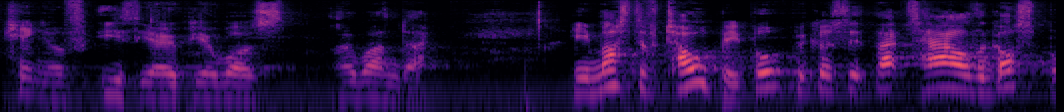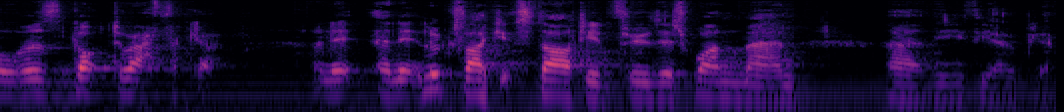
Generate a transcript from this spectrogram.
king of Ethiopia was, I wonder. He must have told people because it, that's how the gospel has got to Africa. And it, and it looks like it started through this one man, uh, the Ethiopian.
